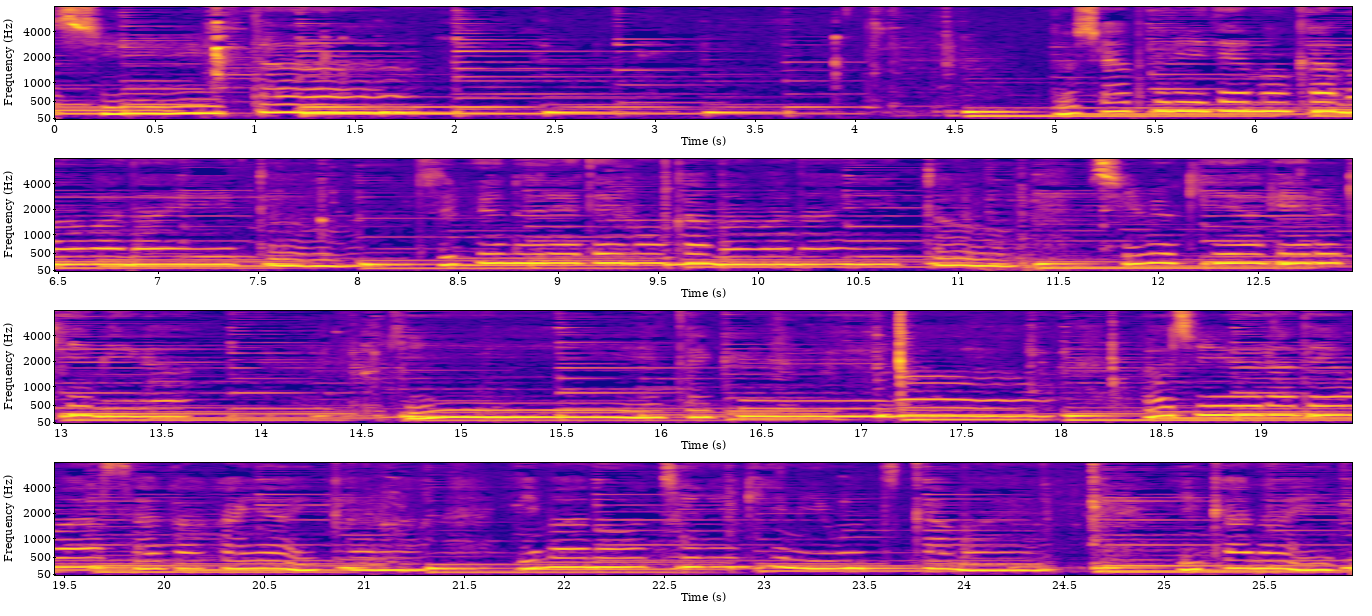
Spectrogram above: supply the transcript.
し走った。土砂降りでも構わないと粒濡れでも構わないとしぶき上げる君が消えてくの。路地裏では朝が早いから今のうちに君を捕まえ。行かないで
